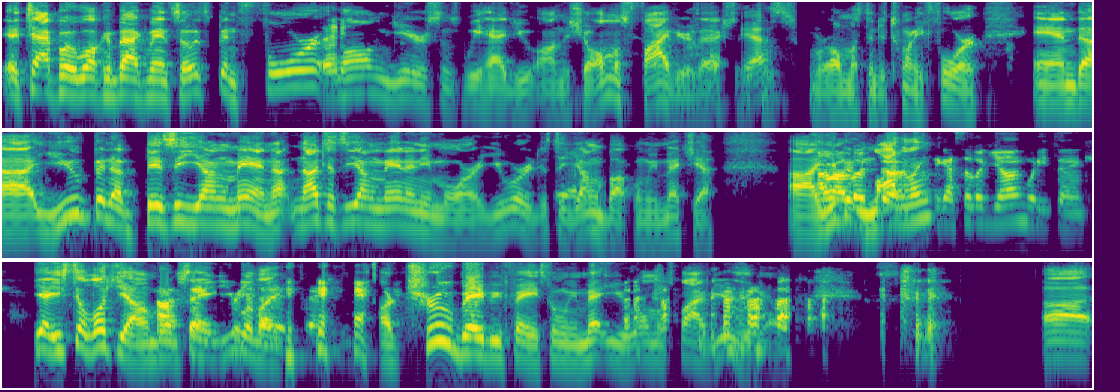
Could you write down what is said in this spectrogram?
Yeah, Tacboy, welcome back, man. So it's been four Thank long years since we had you on the show, almost five years actually, Yeah. because we're almost into 24. And uh, you've been a busy young man, not not just a young man anymore. You were just a young buck when we met you. Uh, I you've been look, though? modeling. Think I still look young? What do you think? Yeah, you still look young, but Uh, I'm saying you were like appreciate it, thank you. our true baby face when we met you almost five years ago. Uh,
